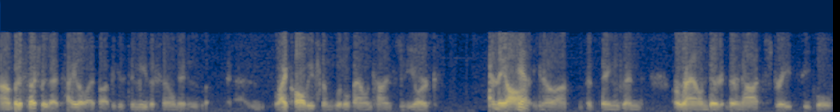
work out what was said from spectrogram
Um, but especially that title, I thought because to me the film is I call these films little Valentines to New York and they are, yeah. you know, uh, things and around. They're they're not straight sequels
